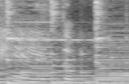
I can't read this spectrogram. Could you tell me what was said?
okay at the moment.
